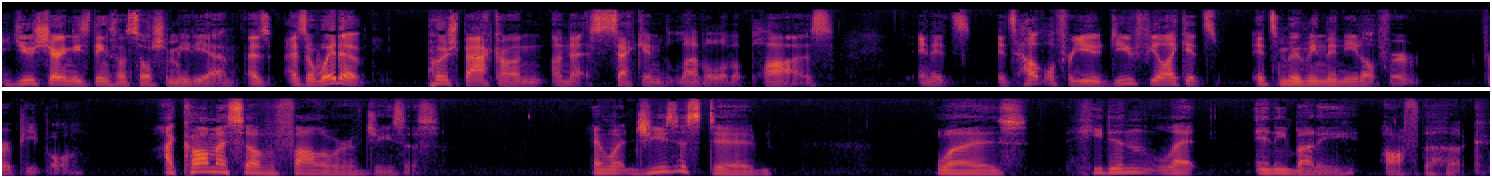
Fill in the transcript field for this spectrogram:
you sharing these things on social media as as a way to push back on on that second level of applause. And it's it's helpful for you. Do you feel like it's it's moving the needle for for people? I call myself a follower of Jesus. And what Jesus did was he didn't let anybody off the hook.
